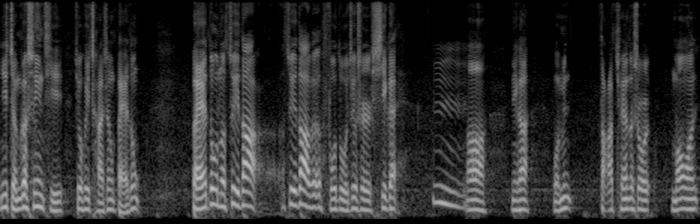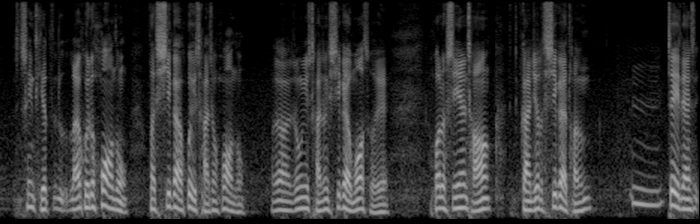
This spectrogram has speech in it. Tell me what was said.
你整个身体就会产生摆动，摆动的最大最大的幅度就是膝盖嗯啊。你看我们打拳的时候，往往身体来回的晃动，它膝盖会产生晃动，呃，容易产生膝盖磨损，或者时间长感觉到膝盖疼。嗯这一点是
